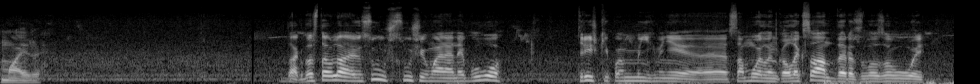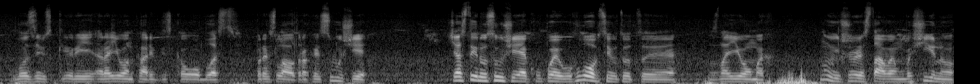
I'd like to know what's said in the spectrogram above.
майже. Так, доставляю суш, суші в мене не було. Трішки поміг мені е, Самойленко Олександр з Лозової, Лозівський район, Харківська область. Прислав трохи суші. Частину суші я купив у хлопців тут е, знайомих. Ну і що ставимо вощину.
